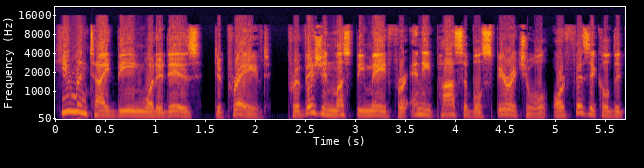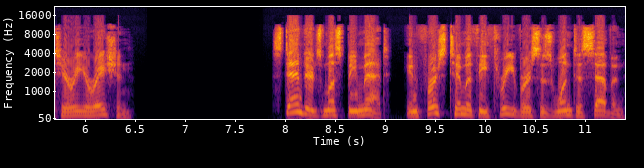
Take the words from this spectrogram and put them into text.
Humantide being what it is, depraved, provision must be made for any possible spiritual or physical deterioration. Standards must be met, in 1 Timothy 3 verses 1 to 7,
